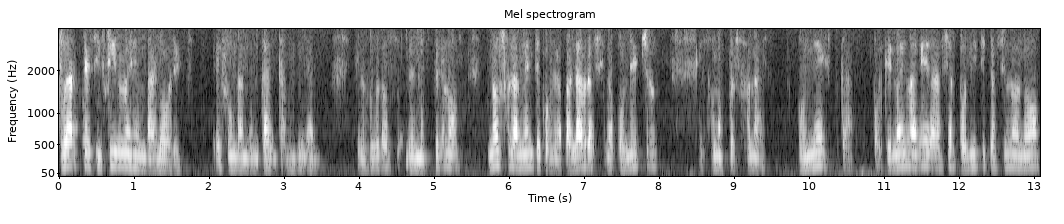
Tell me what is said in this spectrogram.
fuertes y firmes en valores es fundamental también, que nosotros demostremos no solamente con la palabra, sino con hechos, que somos personas honestas, porque no hay manera de hacer política si uno no,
